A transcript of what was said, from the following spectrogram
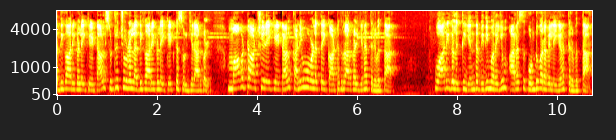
அதிகாரிகளை கேட்டால் சுற்றுச்சூழல் அதிகாரிகளை கேட்க சொல்கிறார்கள். மாவட்ட ஆட்சியரை கேட்டால் கனிம வளத்தை காட்டுகிறார்கள் என தெரிவித்தார். குவாரிகளுக்கு எந்த விதிமுறையும் அரசு கொண்டு வரவில்லை என தெரிவித்தார்.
